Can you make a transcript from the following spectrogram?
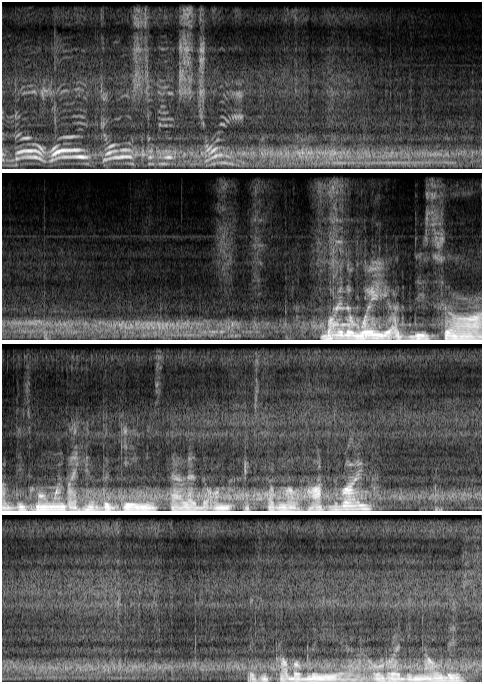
And now live goes to the extreme. By the way, at this uh, at this moment I have the game installed on external hard drive. As you probably uh, already know this.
